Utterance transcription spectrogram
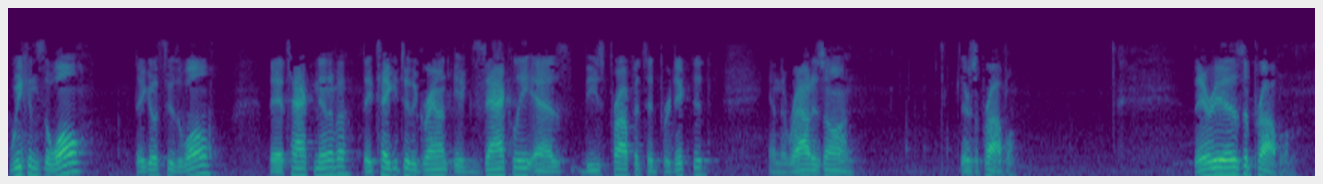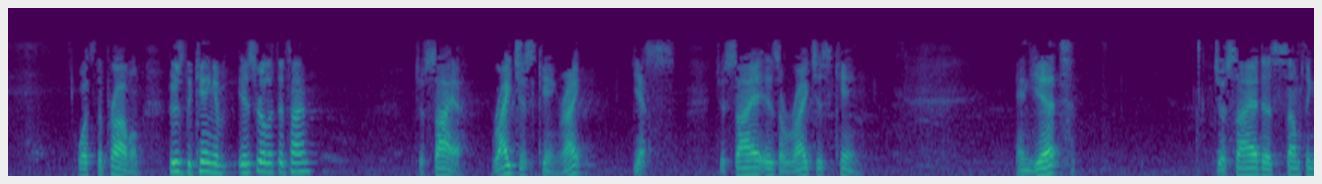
weakens the wall. They go through the wall. They attack Nineveh. They take it to the ground exactly as these prophets had predicted, and the rout is on. There's a problem. There is a problem. What's the problem? Who's the king of Israel at the time? Josiah. Righteous king, right? Yes. Josiah is a righteous king. And yet, Josiah does something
